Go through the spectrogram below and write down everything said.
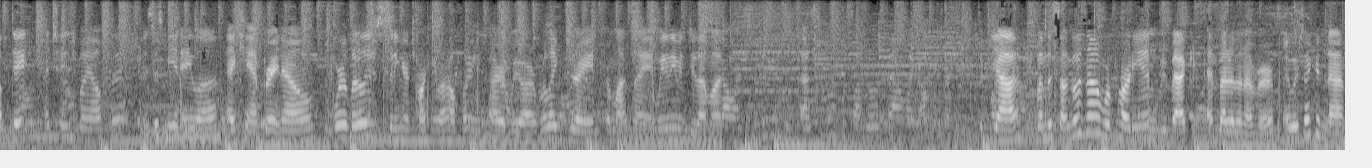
Update, I changed my outfit. It's just me and Ayla at camp right now. We're literally just sitting here talking about how fucking tired we are. We're like drained from last night and we didn't even do that much. As soon as the sun goes down, like I'll be ready. to Yeah, when the sun goes down, we're partying. We'll be back and better than ever. I wish I could nap.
